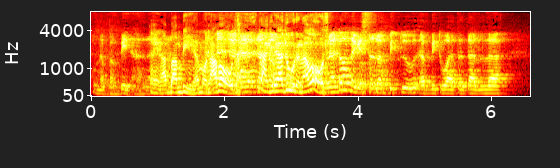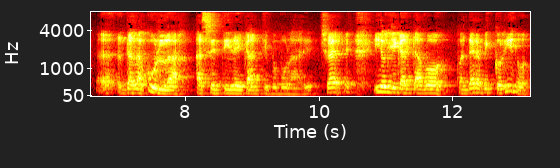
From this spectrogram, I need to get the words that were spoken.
una bambina. È una bambina, una volta, Eh, una no, creatura, una volta. Una donna che è stata abitu- abituata dalla, eh, dalla culla a sentire i canti popolari. Cioè, io gli cantavo, quando era piccolino,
